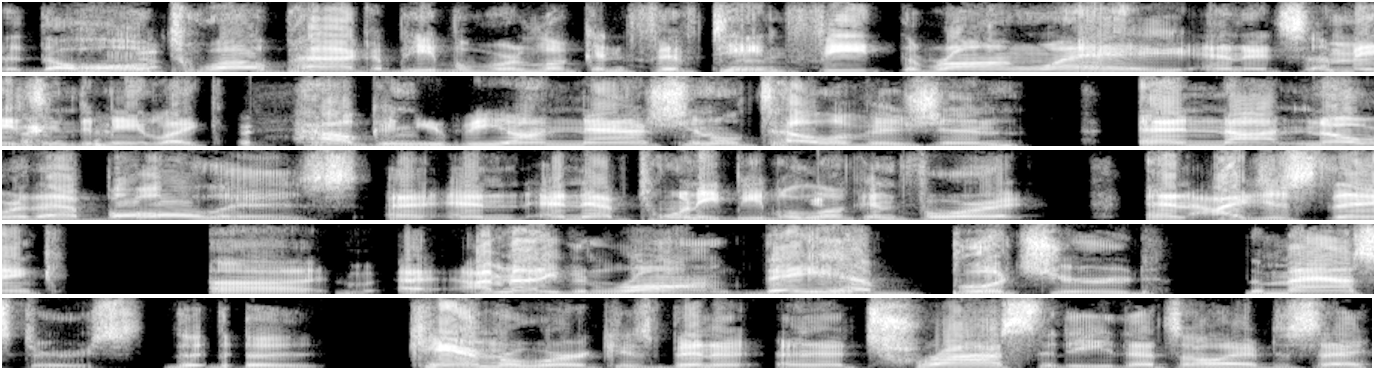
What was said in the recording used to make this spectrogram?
uh, the whole 12 pack of people were looking 15 feet the wrong way, and it's amazing to me. Like, how can you be on national television and not know where that ball is, and and, and have 20 people looking for it? And I just think uh, I, am not even wrong. They have butchered the Masters. The the camera work has been a, an atrocity. That's all I have to say.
